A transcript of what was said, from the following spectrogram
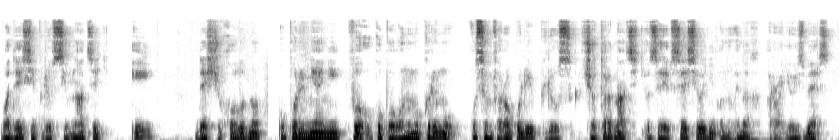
в Одесі плюс 17 і дещо холодно у порівнянні в окупованому Криму, у Симферополі плюс 14. Оце і все сьогодні у новинах Радіо СБС.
